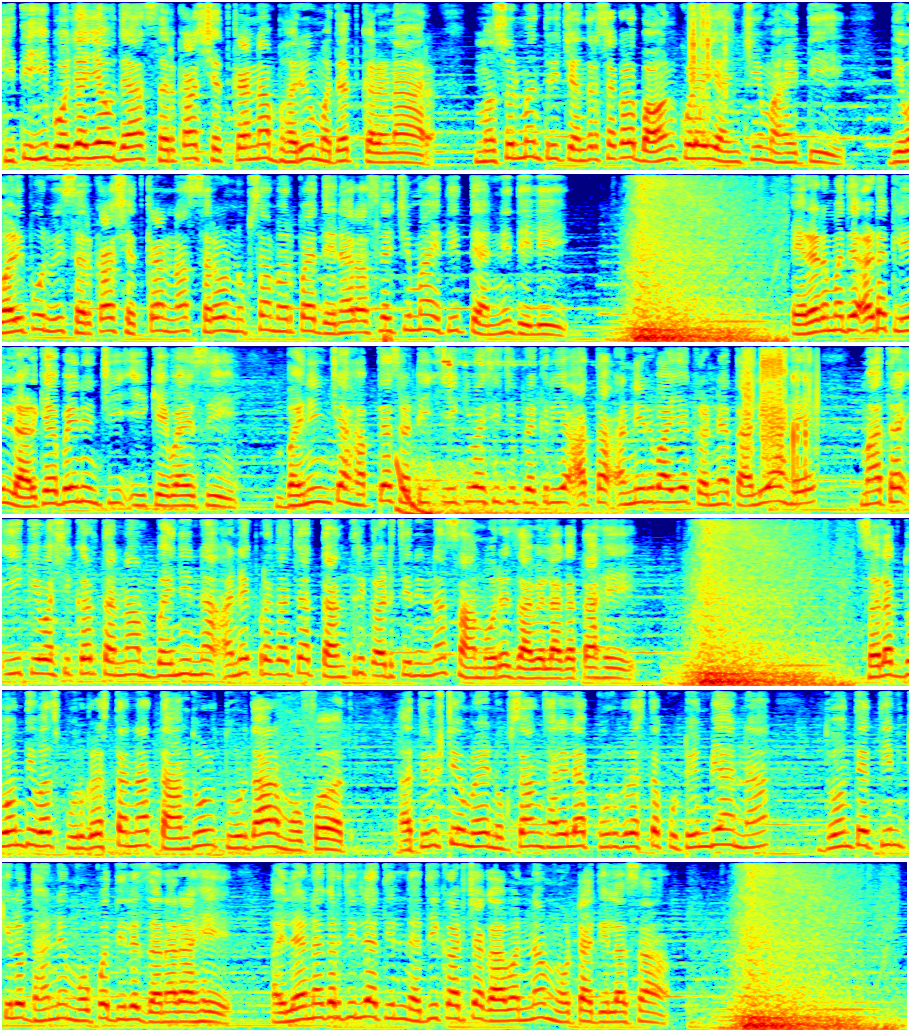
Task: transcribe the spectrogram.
कितीही बोजा येऊ द्या सरकार शेतकऱ्यांना भरीव मदत करणार. महसूल मंत्री चंद्रशेखर बावनकुळे यांची माहिती. दिवाळीपूर्वी सरकार शेतकऱ्यांना सर्व नुकसान भरपाई देणार असल्याची माहिती त्यांनी दिली. एररमध्ये अडकली लाडक्या बहिणींची ई के वाय सी. बहिणींच्या हप्त्यासाठी ई केवायसीची प्रक्रिया आता अनिर्वाह्य करण्यात आली आहे. मात्र ई केवायसी करताना बहिणींना अनेक प्रकारच्या तांत्रिक अडचणींना सामोरे जावे लागत आहे. सलग दोन दिवस पूरग्रस्तांना तांदूळ तूरदार मोफत. अतिवृष्टीमुळे नुकसान झालेल्या पूरग्रस्त कुटुंबियांना दोन ते तीन किलो धान्य मोफत दिले जाणार आहे. अहिल्यानगर जिल्ह्यातील नदीकाठच्या गावांना मोठा दिलासा.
